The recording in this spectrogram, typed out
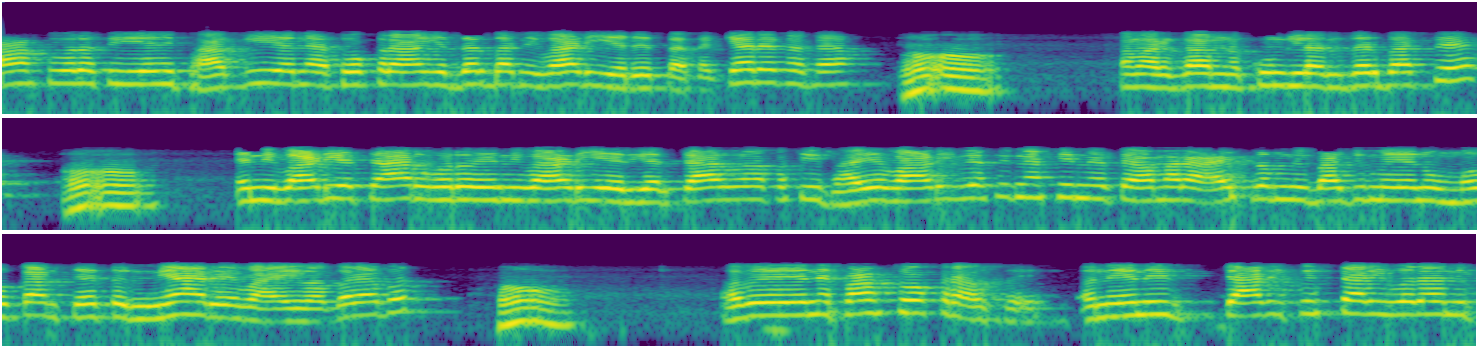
પાંચ વર્ષથી એની ભાગી અને આ છોકરા અહીંયા દરબારની વાડીએ રહેતા હતા. ક્યાં રહેતા હતા? અમારા ગામના કુંડલાનો દરબાર છે. એની વાડીએ ચાર વર્ષ એની વાડીએ રહ્યા. ચાર વર્ષ પછી ભાઈએ વાડી વેચી નાખીને તે અમારા આશ્રમની બાજુમાં એનું મકાન છે તો ન્યા રહેવા આવ્યા બરાબર? હવે એને પાંચ છોકરાઓ છે અને એની ચાલીસ પિસ્તાળીસ વર્ષની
